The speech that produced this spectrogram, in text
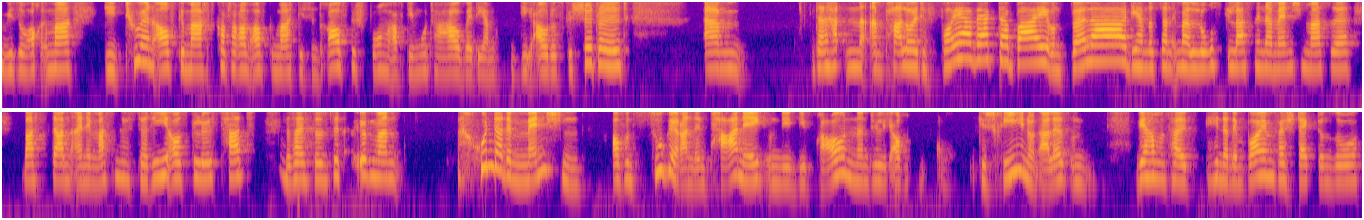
wieso auch immer, die Türen aufgemacht, Kofferraum aufgemacht, die sind draufgesprungen auf die Motorhaube, die haben die Autos geschüttelt. Ähm, dann hatten ein paar Leute Feuerwerk dabei und Böller. Die haben das dann immer losgelassen in der Menschenmasse, was dann eine Massenhysterie ausgelöst hat. Das heißt, dann sind irgendwann hunderte Menschen auf uns zugerannt in Panik und die, die Frauen natürlich auch, auch geschrien und alles. Und wir haben uns halt hinter den Bäumen versteckt und so.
